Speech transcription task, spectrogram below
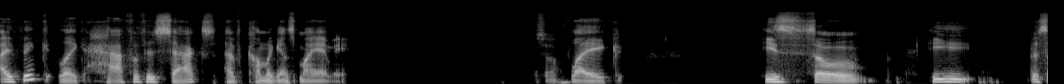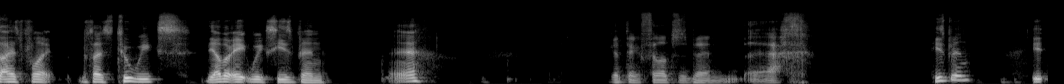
I think like half of his sacks have come against Miami. so Like he's so he besides play besides two weeks, the other eight weeks he's been eh. good thing Phillips has been. He's been he-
